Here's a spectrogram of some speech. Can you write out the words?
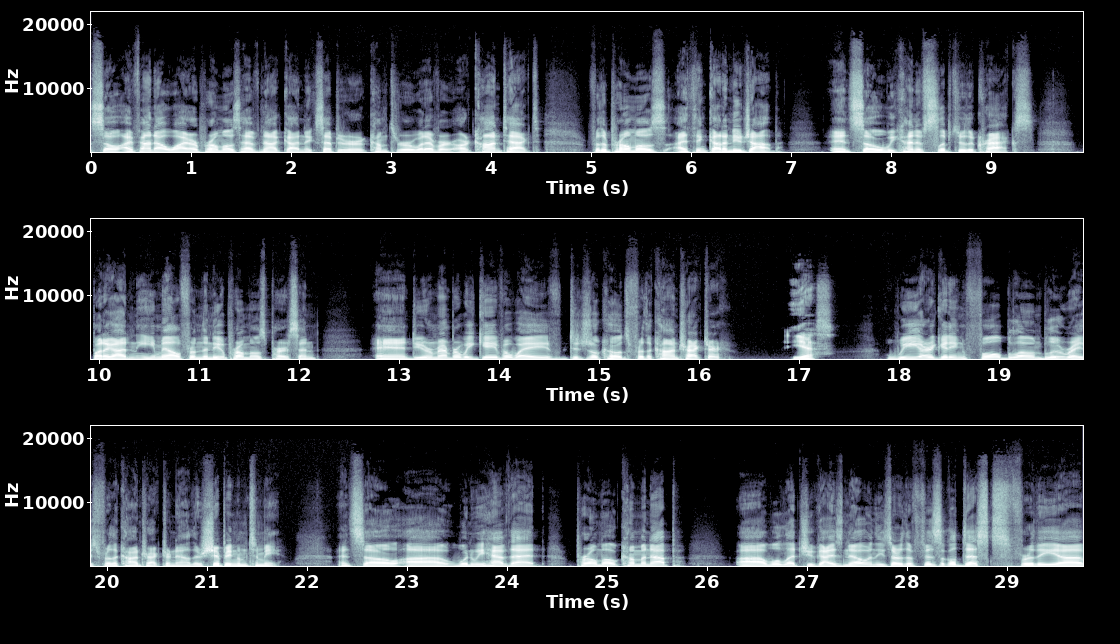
so I found out why our promos have not gotten accepted or come through or whatever. Our contact for the promos, I think, got a new job. And so we kind of slipped through the cracks. But I got an email from the new promos person. And do you remember we gave away digital codes for the contractor? Yes. we are getting full blown Blu-rays for the contractor now. They're shipping them to me, and so uh, when we have that promo coming up, uh, we'll let you guys know. And these are the physical discs for the uh,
